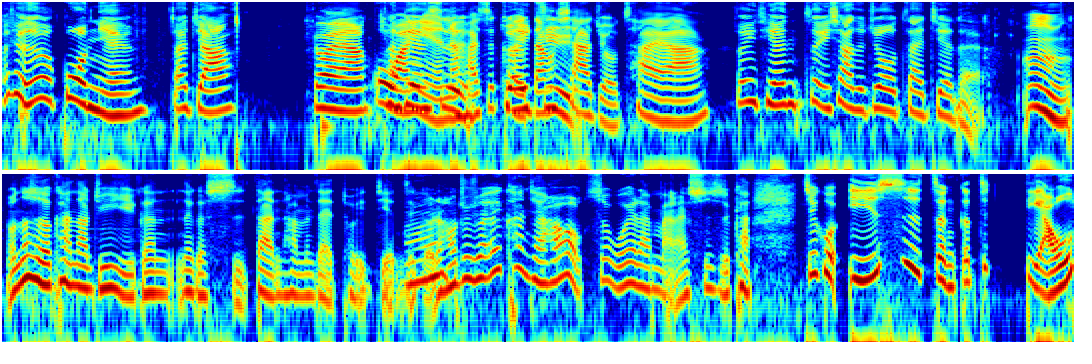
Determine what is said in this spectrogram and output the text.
而且这个过年在家对啊，过完年了还是可以当下酒菜啊。这一天，这一下子就再见了、欸。嗯，我那时候看到 Gigi 跟那个史蛋他们在推荐这个，嗯然后就觉得哎、看起来好好吃，我也来买来试试看。结果一试，整个就叼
